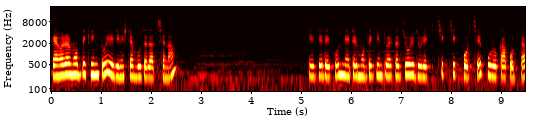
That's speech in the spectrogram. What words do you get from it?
ক্যামেরার মধ্যে কিন্তু এই জিনিসটা বোঝা যাচ্ছে না। এই যে দেখুন, নেটের মধ্যে কিন্তু একটা জড়ি জড়ি একটা চিকচিক করছে পুরো কাপড়টা।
